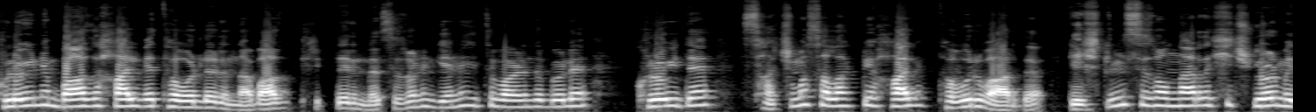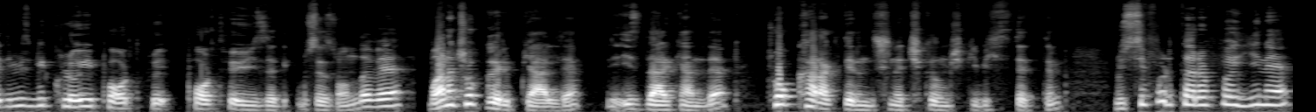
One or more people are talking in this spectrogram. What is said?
Chloe'nin bazı hal ve tavırlarında, bazı triplerinde sezonun genel itibarında böyle Chloe'de saçma salak bir hal, tavır vardı. Geçtiğimiz sezonlarda hiç görmediğimiz bir Chloe portfö- portföyü izledik bu sezonda ve bana çok garip geldi izlerken de. Çok karakterin dışına çıkılmış gibi hissettim. Lucifer tarafı yine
